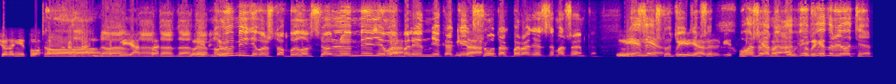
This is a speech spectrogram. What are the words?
что-то не то, да, да, да, да, да, ну, да. ну Люминево что было? Все Люминево, да. блин, никаких да. шуток, баронец Тимошенко. Не, Нельзя не, шутить. Вы, я, Уважаемые, а ведь вы, вы врете.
